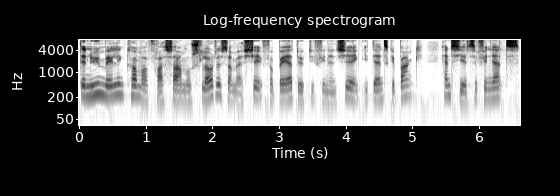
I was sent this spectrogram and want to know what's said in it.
Den nye melding kommer fra Samu Slotte, som er chef for bæredygtig finansiering i Danske Bank. Han siger til Finans,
